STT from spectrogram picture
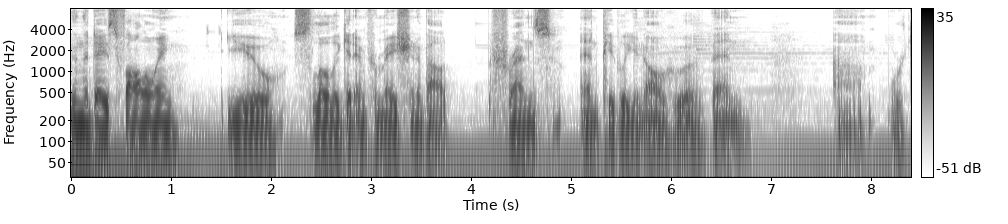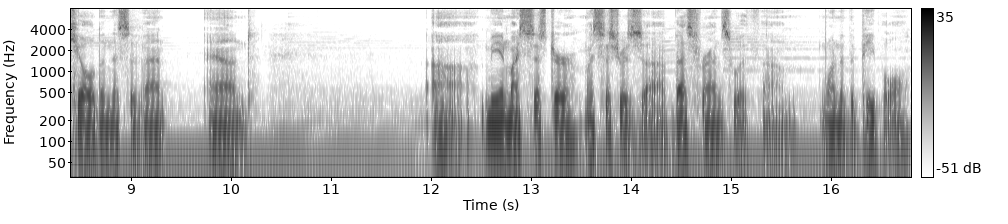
In the days following, you slowly get information about friends and people you know who have been um, were killed in this event, and uh, me and my sister. My sister was uh, best friends with um, one of the people,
